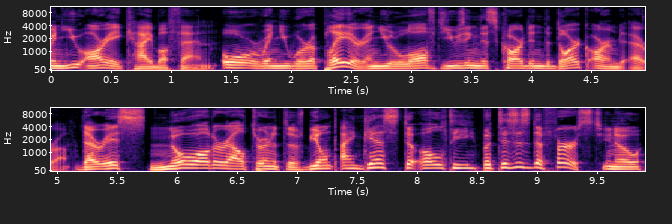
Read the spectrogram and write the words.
When you are a Kaiba fan, or when you were a player and you loved using this card in the Dark Armed era. There is no other alternative beyond, I guess, the ulti, but this is the first, you know.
